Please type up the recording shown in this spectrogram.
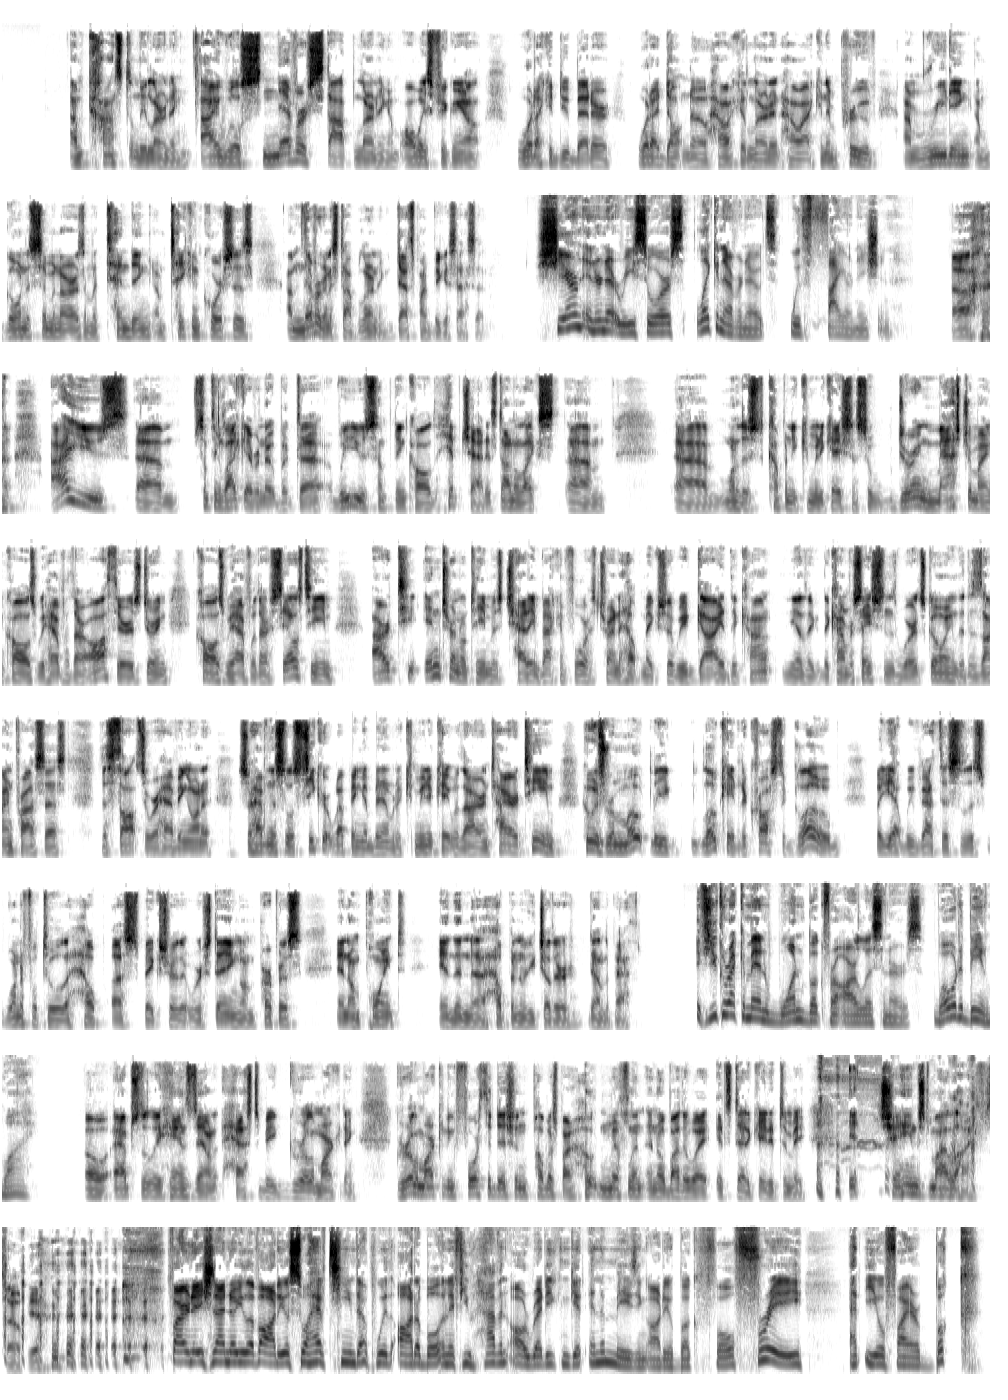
I'm constantly learning. I will never stop learning. I'm always figuring out what I could do better, what I don't know, how I could learn it, how I can improve. I'm reading, I'm going to seminars, I'm attending, I'm taking courses. I'm never going to stop learning. That's my biggest asset. Share an internet resource like an Evernote with Fire Nation. Uh, I use um, something like Evernote, but uh, we use something called HipChat. It's not unlike um, uh, one of those company communications. So during mastermind calls we have with our authors, during calls we have with our sales team, our internal team is chatting back and forth, trying to help make sure we guide the con- you know the, the, conversations where it's going, the design process, the thoughts that we're having on it. So having this little secret weapon of being able to communicate with our entire team, who is remotely located across the globe, but yet we've got this this wonderful tool to help us make sure that we're staying on purpose and on point, and then uh, helping each other down the path. If you could recommend one book for our listeners, what would it be and why? Oh, absolutely. Hands down, it has to be Guerrilla Marketing. Guerrilla Marketing, fourth edition, published by Houghton Mifflin. And oh, by the way, it's dedicated to me. It changed my life. So, yeah. Fire Nation, I know you love audio, so I have teamed up with Audible. And if you haven't already, you can get an amazing audiobook full free at eofirebook.com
